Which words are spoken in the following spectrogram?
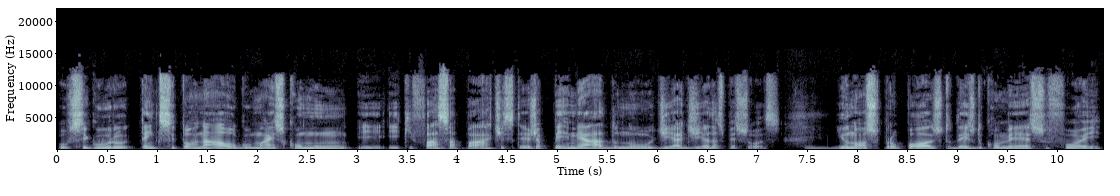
o seguro tem que se tornar algo mais comum e, e, que faça parte, esteja permeado no dia a dia das pessoas. Uhum. E o nosso propósito desde o começo foi:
